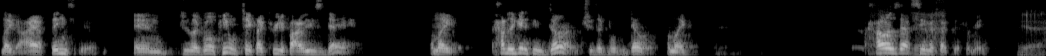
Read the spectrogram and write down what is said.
Like I have things to do. And she's like, well, people take like three to five of these a day. I'm like, how do they get anything done? She's like, well, they don't. I'm like, how does that yeah. seem effective for me? Yeah.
